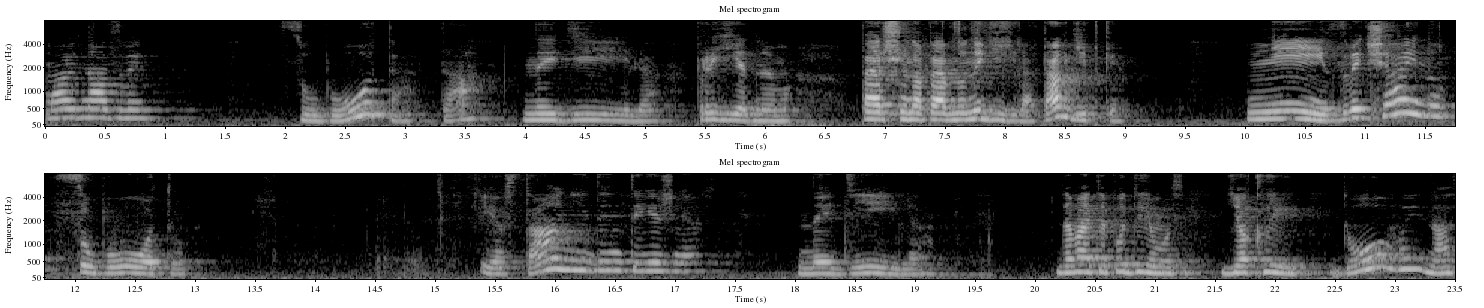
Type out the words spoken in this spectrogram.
мають назви? Субота та неділя. Приєднуємо. Першу, напевно, неділя, так, дітки? Ні, звичайно, суботу. І останній день тижня неділя. Давайте подивимося, який довгий нас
